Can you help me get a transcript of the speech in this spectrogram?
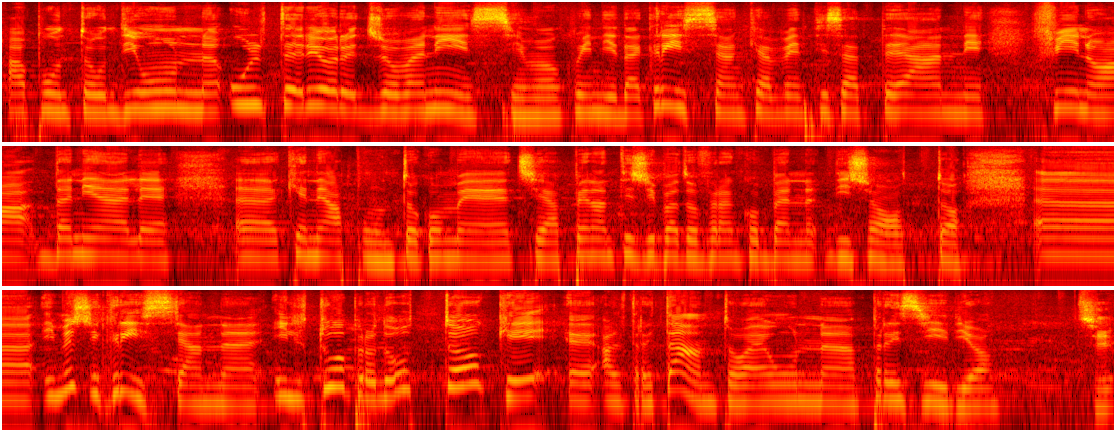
appunto di un ulteriore giovanissimo, quindi da Christian che ha 27 anni fino a Daniele eh, che ne ha appunto, come ci ha appena anticipato Franco Ben, 18. Eh, invece Christian, il tuo prodotto che eh, altrettanto è un presidio, Sì,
